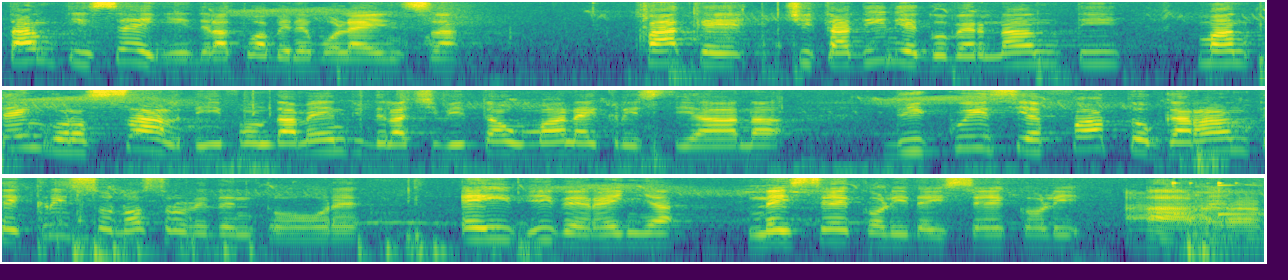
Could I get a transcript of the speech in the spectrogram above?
tanti segni della tua benevolenza. Fa che cittadini e governanti mantengono saldi i fondamenti della civiltà umana e cristiana, di cui si è fatto garante Cristo nostro Redentore. Ei vive e regna nei secoli dei secoli. Amen.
